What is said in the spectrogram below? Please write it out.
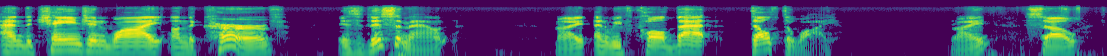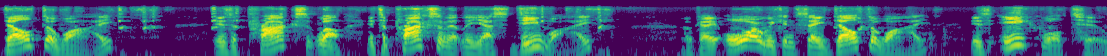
And the change in y on the curve is this amount, right? And we've called that delta y, right? So delta y is approx well, it's approximately yes dy, okay? Or we can say delta y is equal to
